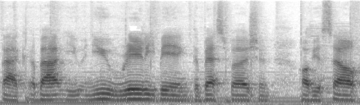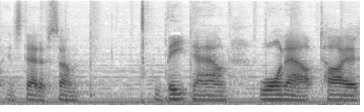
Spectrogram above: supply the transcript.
back about you and you really being the best version of yourself instead of some beat down, worn out, tired.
